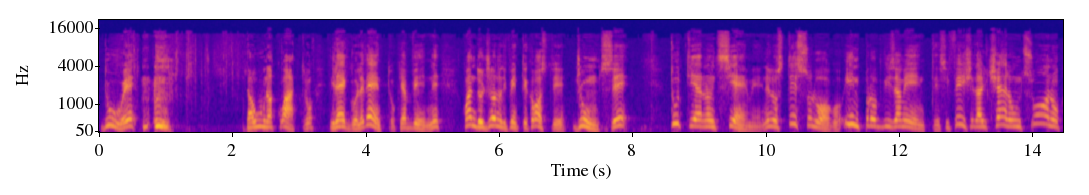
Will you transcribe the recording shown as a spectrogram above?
2, da 1 a 4, vi leggo l'evento che avvenne quando il giorno di Pentecoste giunse, tutti erano insieme, nello stesso luogo, improvvisamente si fece dal cielo un suono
